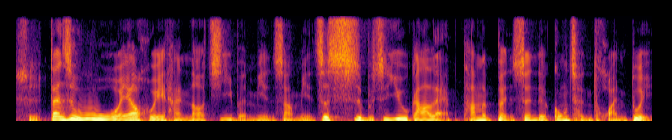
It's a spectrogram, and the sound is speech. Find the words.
是但是我要回谈到基本面上面，这是不是 Yuga Lab 他们本身的工程团队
